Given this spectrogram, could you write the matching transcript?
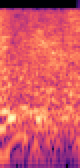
有点。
